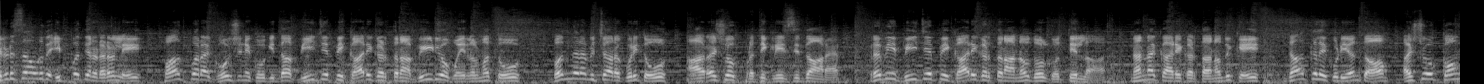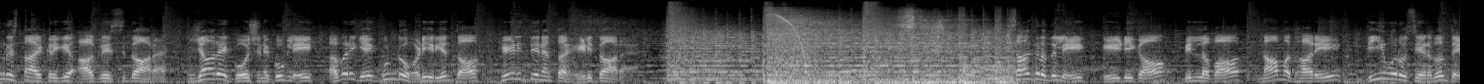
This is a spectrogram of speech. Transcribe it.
ಎರಡ್ ಸಾವಿರದ ಇಪ್ಪತ್ತೆರಡರಲ್ಲಿ ಪಾಕ್ ಪರ ಘೋಷಣೆ ಕೂಗಿದ್ದ ಬಿಜೆಪಿ ಕಾರ್ಯಕರ್ತನ ವಿಡಿಯೋ ವೈರಲ್ ಮತ್ತು ಬಂಧನ ವಿಚಾರ ಕುರಿತು ಆರ್ ಅಶೋಕ್ ಪ್ರತಿಕ್ರಿಯಿಸಿದ್ದಾರೆ. ರವಿ ಬಿಜೆಪಿ ಕಾರ್ಯಕರ್ತನ ಅನ್ನೋದು ಗೊತ್ತಿಲ್ಲ. ನನ್ನ ಕಾರ್ಯಕರ್ತ ಅನ್ನೋದಕ್ಕೆ ದಾಖಲೆ ಕೊಡಿ ಅಂತ ಅಶೋಕ್ ಕಾಂಗ್ರೆಸ್ ನಾಯಕರಿಗೆ ಆಗ್ರಹಿಸಿದ್ದಾರೆ. ಯಾರೇ ಘೋಷಣೆ ಕೂಗ್ಲಿ ಅವರಿಗೆ ಗುಂಡು ಹೊಡೆಯಿರಿ ಅಂತ ಹೇಳಿದ್ದೇನೆ ಅಂತ ಹೇಳಿದ್ದಾರೆ. ಸಾಗರದಲ್ಲಿ ಈಡಿಗ ಬಿಲ್ಲವ, ನಾಮಧಾರಿ, ದೀವರು ಸೇರಿದಂತೆ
